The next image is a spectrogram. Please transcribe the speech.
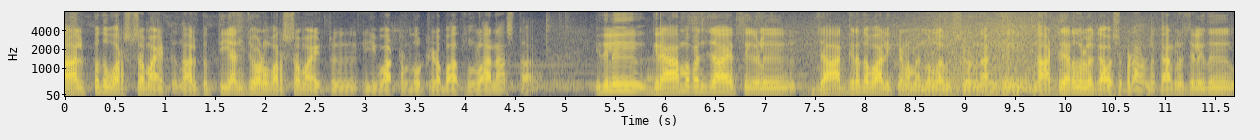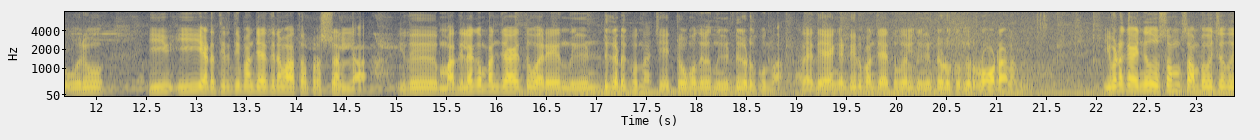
നാൽപ്പത് വർഷമായിട്ട് നാൽപ്പത്തി അഞ്ചോളം വർഷമായിട്ട് ഈ വാട്ടർ അതോറിറ്റിയുടെ ഭാഗത്തു നിന്നുള്ള അനാസ്ഥ. ഇതിൽ ഗ്രാമപഞ്ചായത്തുകൾ ജാഗ്രത പാലിക്കണം എന്നുള്ള വിഷയമാണ് ഞങ്ങൾക്ക് നാട്ടുകാരെന്നുള്ളതൊക്കെ ആവശ്യപ്പെടാനുള്ളത്. കാരണം വെച്ചാൽ ഇത് ഒരു ഈ ഈ എടത്തിരുത്തി പഞ്ചായത്തിന് മാത്രം പ്രശ്നമല്ല. ഇത് മതിലകം പഞ്ചായത്ത് വരെ നീണ്ടു കിടക്കുന്ന ചേറ്റവും മുതൽ നീണ്ടു കിടക്കുന്ന അതായത് ഏങ്ങണ്ടിയൂർ പഞ്ചായത്ത് മുതൽ നീണ്ടു കിടക്കുന്ന ഒരു റോഡാണത്. ഇവിടെ കഴിഞ്ഞ ദിവസം സംഭവിച്ചത്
